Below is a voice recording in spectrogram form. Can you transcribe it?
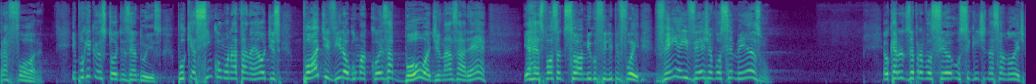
para fora. E por que, que eu estou dizendo isso? Porque assim como Natanael diz, pode vir alguma coisa boa de Nazaré, e a resposta do seu amigo Felipe foi: venha e veja você mesmo. Eu quero dizer para você o seguinte nessa noite:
